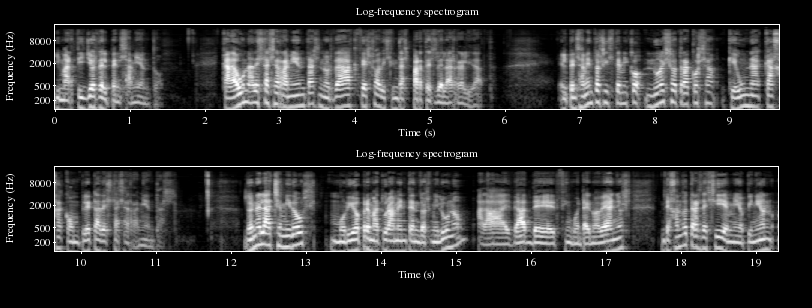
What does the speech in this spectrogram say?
y martillos del pensamiento. Cada una de estas herramientas nos da acceso a distintas partes de la realidad. El pensamiento sistémico no es otra cosa que una caja completa de estas herramientas. Donella H. Meadows murió prematuramente en 2001, a la edad de 59 años, dejando tras de sí, en mi opinión,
